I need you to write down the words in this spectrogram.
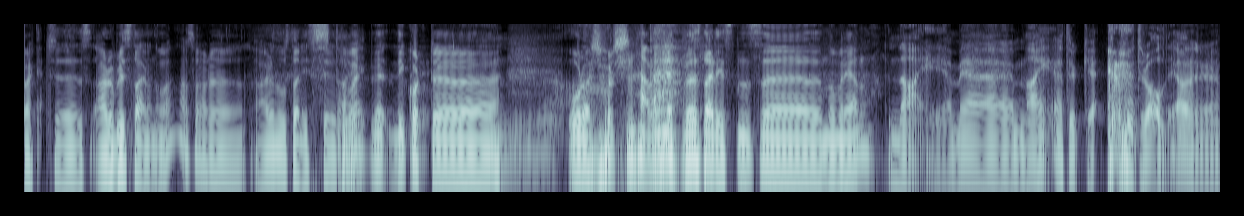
vært Er du blitt styla noe? Altså, er, du, er det noen stylister Styl- utover? De, de korte uh, Ola-shortsen er vel neppe stylistens uh, nummer én? Nei, men jeg, nei, jeg tror ikke Jeg tror aldri jeg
